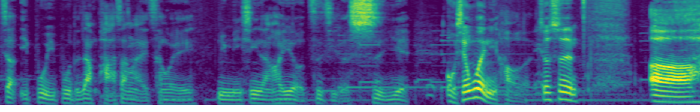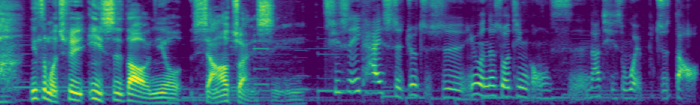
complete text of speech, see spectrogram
这样一步一步的这样爬上来成为女明星，然后也有自己的事业。我先问你好了，就是。呃，你怎么去意识到你有想要转型？其实一开始就只是因为那时候进公司，那其实我也不知道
